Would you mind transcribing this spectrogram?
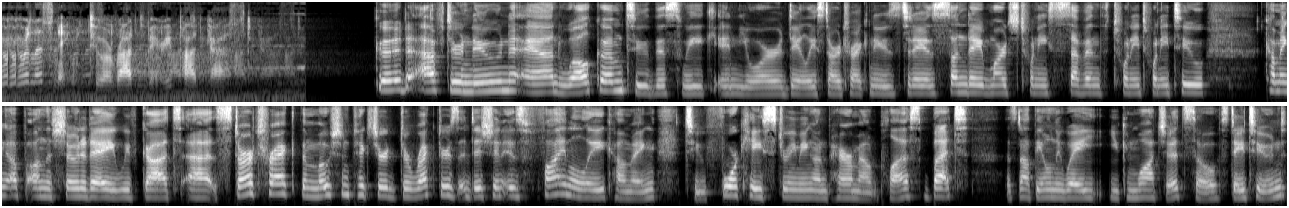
You're listening to a Roddenberry podcast. Good afternoon and welcome to This Week in Your Daily Star Trek News. Today is Sunday, March 27th, 2022. Coming up on the show today, we've got uh, Star Trek The Motion Picture Director's Edition is finally coming to 4K streaming on Paramount Plus, but that's not the only way you can watch it, so stay tuned.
